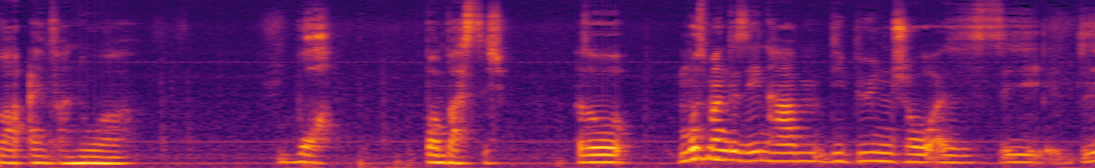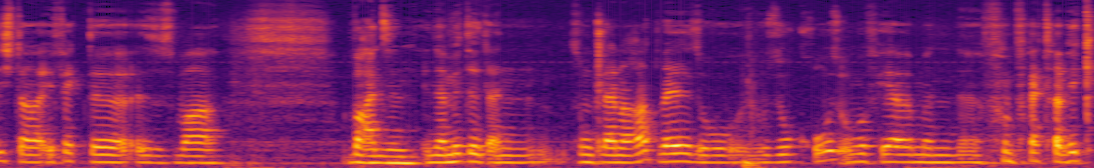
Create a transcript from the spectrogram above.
war einfach nur, boah, bombastisch. Also muss man gesehen haben, die Bühnenshow, also die Lichter, Effekte, also es war Wahnsinn. In der Mitte dann so ein kleiner Radwell, so, so groß ungefähr, wenn man äh, von weiter weg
